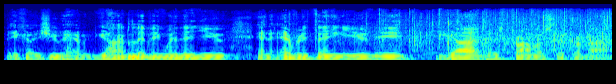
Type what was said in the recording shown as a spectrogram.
because you have God living within you and everything you need, God has promised to provide.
